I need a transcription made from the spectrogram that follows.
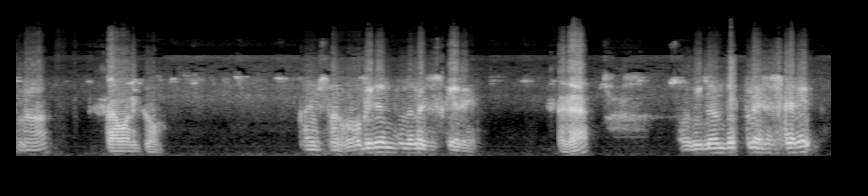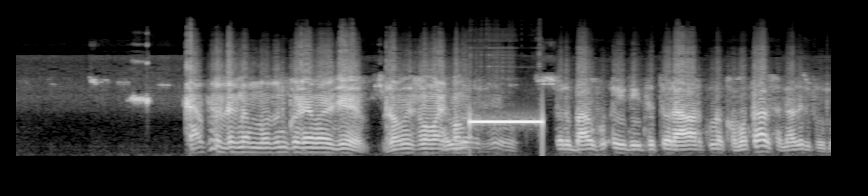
হ্যালো। সালাম আলাইকুম অভিনন্দন মেসেজ করে কাকা? অভিনন্দন মেসেজ করে কালকে দেখলাম নতুন করে আবার যে রমেশ মামার তোর বাবু এই দিতে তোর আর কোনো ক্ষমতা আছে নাজিরপুর?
